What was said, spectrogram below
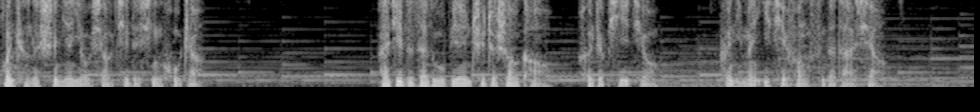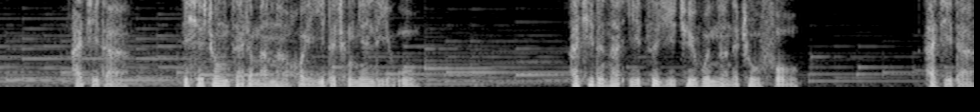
换成了十年有效期的新护照。还记得在路边吃着烧烤、喝着啤酒，和你们一起放肆的大笑。还记得那些装载着满满回忆的成年礼物。还记得那一字一句温暖的祝福。还记得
